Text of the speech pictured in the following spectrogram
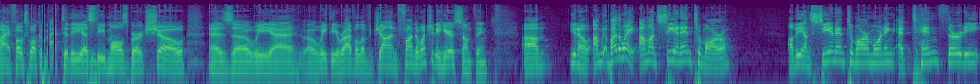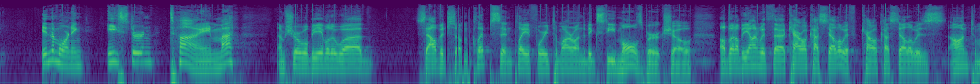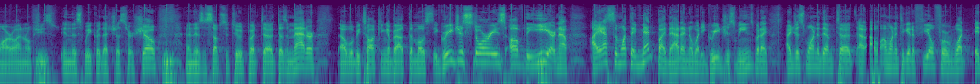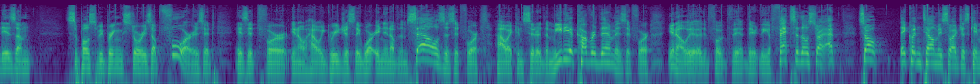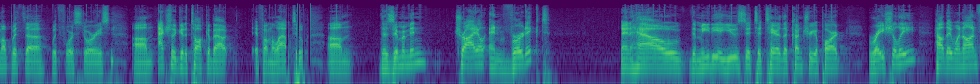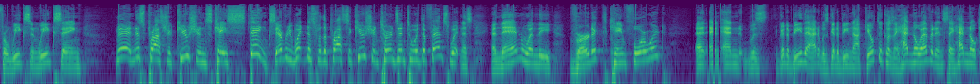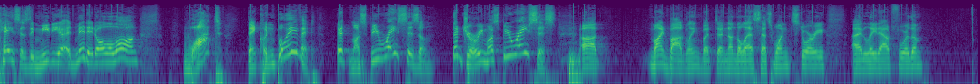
All right, folks, welcome back to the uh, Steve Malzberg Show as uh, we uh, await the arrival of John Fund. I want you to hear something. Um, you know, I'm, by the way, I'm on CNN tomorrow. I'll be on CNN tomorrow morning at 10:30 in the morning Eastern Time. I'm sure we'll be able to uh, salvage some clips and play it for you tomorrow on the Big Steve Malzberg Show. Uh, but I'll be on with uh, Carol Costello if Carol Costello is on tomorrow. I don't know if she's in this week or that's just her show and there's a substitute, but uh, it doesn't matter. Uh, we'll be talking about the most egregious stories of the year. Now, I asked them what they meant by that. I know what egregious means, but I, I just wanted them to, I, I wanted to get a feel for what it is I'm supposed to be bringing stories up for? Is it is it for you know how egregious they were in and of themselves? Is it for how I considered the media covered them? Is it for you know uh, for the the, the effects of those stories? I, so they couldn't tell me, so I just came up with uh, with four stories. Um, actually, going to talk about, if I'm allowed to, um, the Zimmerman trial and verdict, and how the media used it to tear the country apart racially. How they went on for weeks and weeks saying Man, this prosecution's case stinks. Every witness for the prosecution turns into a defense witness. And then when the verdict came forward, and, and, and was going to be that, it was going to be not guilty because they had no evidence, they had no case, as the media admitted all along. What? They couldn't believe it. It must be racism. The jury must be racist. Uh, Mind boggling, but uh, nonetheless, that's one story I laid out for them.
